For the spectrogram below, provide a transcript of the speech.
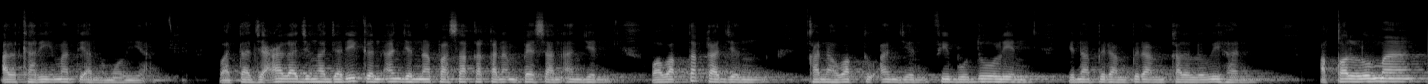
Al karimati anu mulia. Wa taj'ala jeung ngajadikeun anjeun napasaka kana empesan anjeun. Wa waqtaka jeung kana waktu anjeun fi budulin dina pirang-pirang kaleuwihan aqalluma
